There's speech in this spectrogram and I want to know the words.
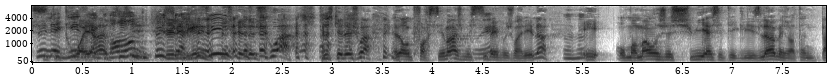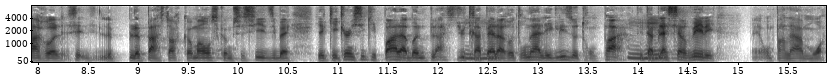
t'es l'église est grande, c'est- plus l'église, plus que de choix. Plus que de choix. Donc, forcément, je me suis dit, Oui. ben, je vais aller là. Mhm. Et au moment où je suis à cette église-là, ben, j'entends une parole. Le, le pasteur commence comme ceci. Il dit, ben, il y a quelqu'un ici qui n'est pas à la bonne place. Dieu te rappelle à retourner à l'église de ton père. Tu es appelé à servir. Les... Ben, On parlait à moi.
